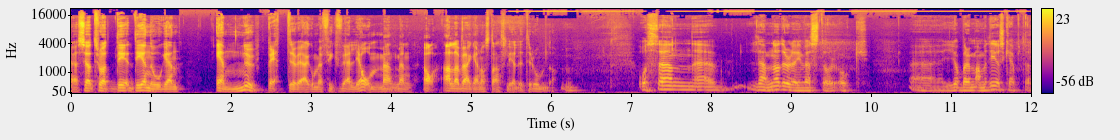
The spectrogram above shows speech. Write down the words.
Eh, så jag tror att det, det, är nog en ännu bättre väg om jag fick välja om. Men, men ja, alla vägar någonstans leder till Rom. Då. Mm. Och sen eh, lämnade du då Investor och eh, jobbade med Amadeus Capital.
